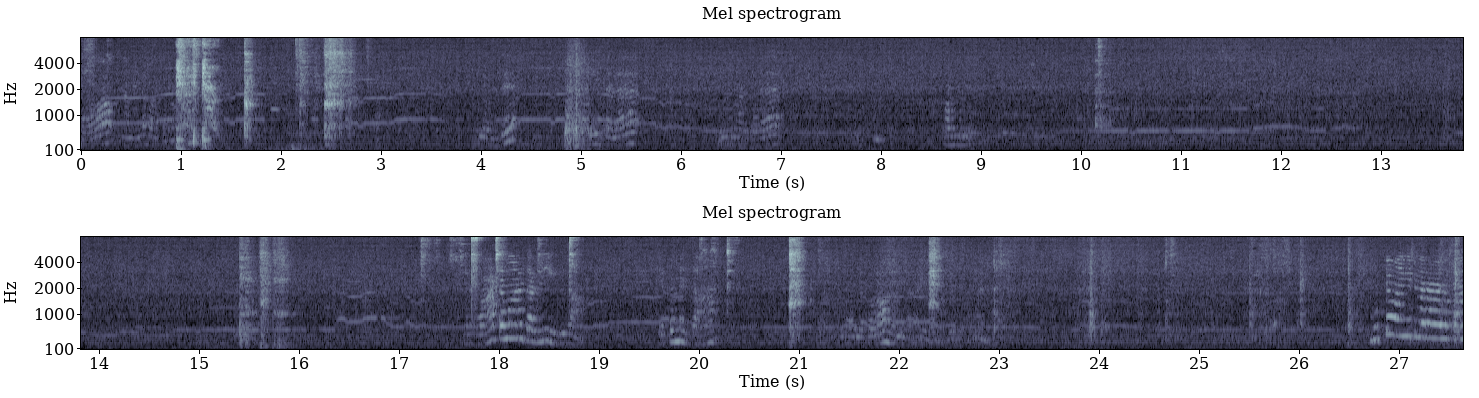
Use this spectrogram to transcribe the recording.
இப்போ நம்ம என்ன பண்றோம்னா இது வந்து மல்லித்தலை புதினாத்தலை தலை வாட்டமான தண்ணி இதுதான் எப்பவுமே தான் முட்டை வாங்கிட்டு வர வேலைப்பா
